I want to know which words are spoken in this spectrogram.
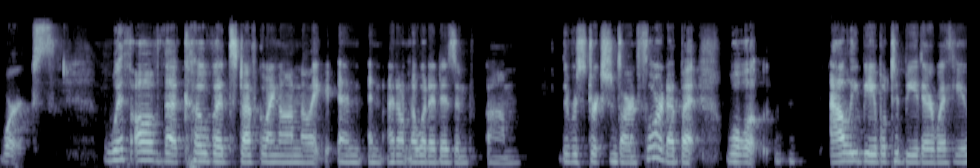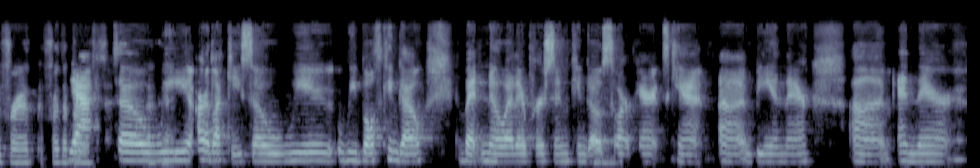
works with all of the COVID stuff going on, like, and and I don't know what it is, and um, the restrictions are in Florida, but will Aly be able to be there with you for for the yeah birth? so Okay. we are lucky so we we both can go but no other person can go so our parents can't um, be in there um, and there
